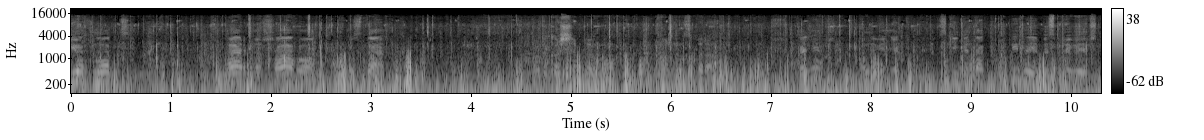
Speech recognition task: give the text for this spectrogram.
Йо, хлопці. Гарно, шагом. Пускай. Ну тако ще певно можна збирати. Звісно, але він як скільки так пробігає без привички.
